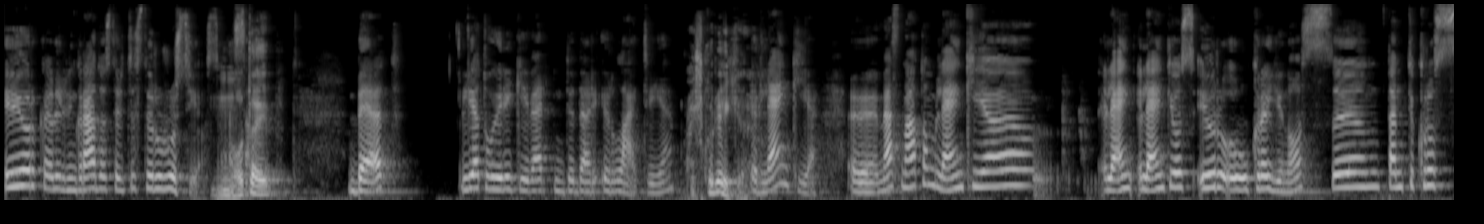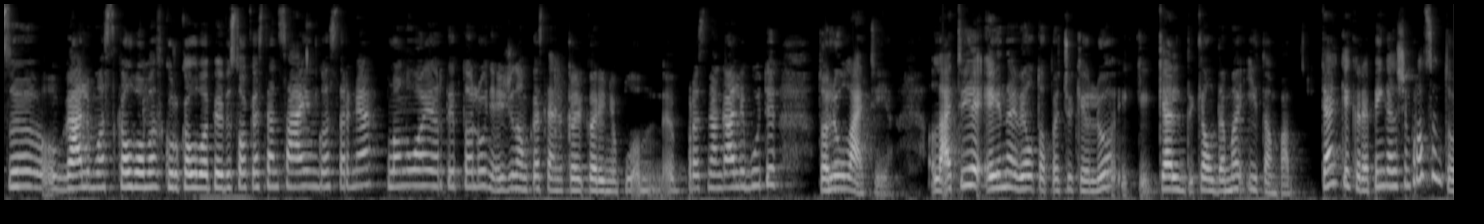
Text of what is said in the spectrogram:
Ir Kaliningrado sritis ir Rusijos. Na nu, taip. Bet Lietuvai reikia įvertinti dar ir Latviją. Aišku, reikia. Ir Lenkiją. E, mes matom Lenkiją, Lenkijos ir Ukrainos e, tam tikrus e, galimas kalbamas, kur kalba apie visokias ten sąjungos ar ne, planuoja ir taip toliau, nežinom, kas ten karinių prasme gali būti. Toliau Latvija. Latvija eina vėl to pačiu keliu, keldama įtampą. Ten kiek yra 50 procentų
